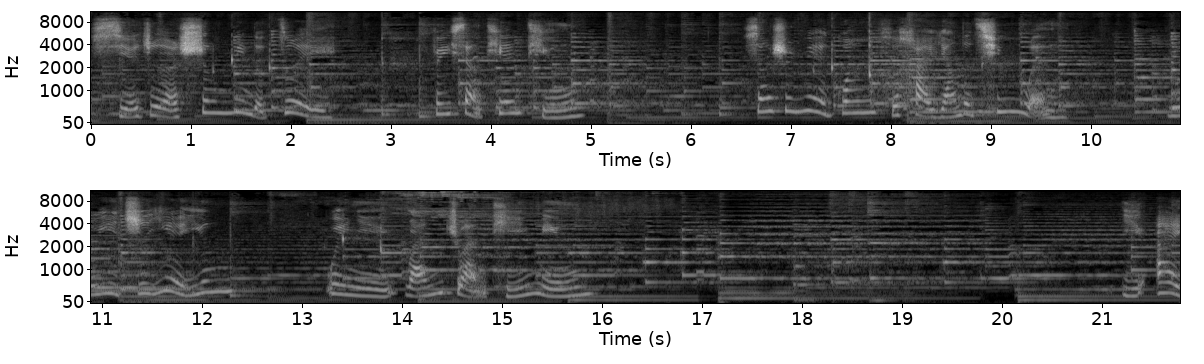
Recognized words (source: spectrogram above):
携着生命的醉，飞向天庭。像是月光和海洋的亲吻，如一只夜莺为你婉转啼鸣。以爱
